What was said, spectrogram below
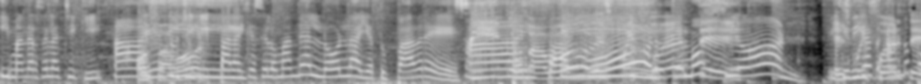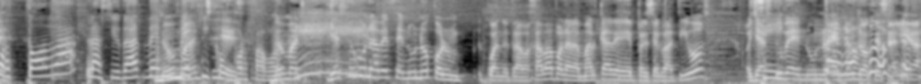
y mandársela a Chiqui. Ay, Oye, para que se lo mande a Lola y a tu padre. Sí, Ay, por favor, favor, es muy ¡Qué emoción! Y Es que muy digas, ando por toda la ciudad de no México, manches, por favor. No manches. Ya estuve una vez en uno con, cuando trabajaba para la marca de preservativos. O ya Sí, estuve en, uno, en uno que salía.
